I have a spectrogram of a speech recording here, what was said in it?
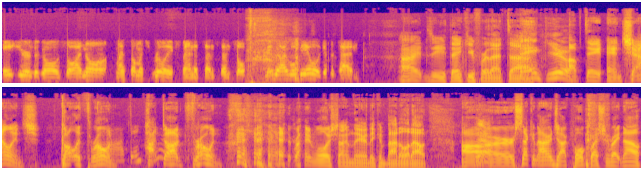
eight years ago, so I know my stomach's really expanded since then. So maybe I will be able to get the ten. All right, Z. Thank you for that uh, Thank you. update and challenge. Gauntlet thrown. Hot dog thrown. Ryan Wollersheim there. They can battle it out. Our second Iron Jock poll question right now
